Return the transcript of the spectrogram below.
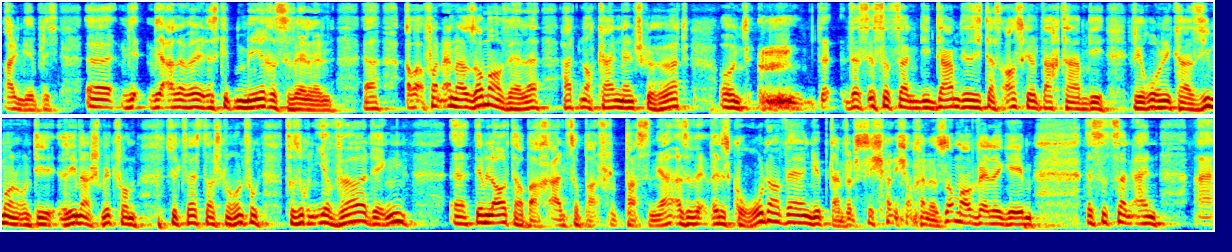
angeblich. Äh, wir, wir alle wissen, es gibt Meereswellen, ja, aber von einer Sommerwelle hat noch kein Mensch gehört. Und das ist sozusagen die Damen, die sich das ausgedacht haben, die Veronika Simon und die Lena Schmidt vom Südwestdeutschen Rundfunk, versuchen ihr Wording äh, dem Lauterbach anzupassen. Ja? Also wenn es Corona-Wellen gibt, dann wird es sicherlich auch eine Sommerwelle geben. Es ist sozusagen ein, äh,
